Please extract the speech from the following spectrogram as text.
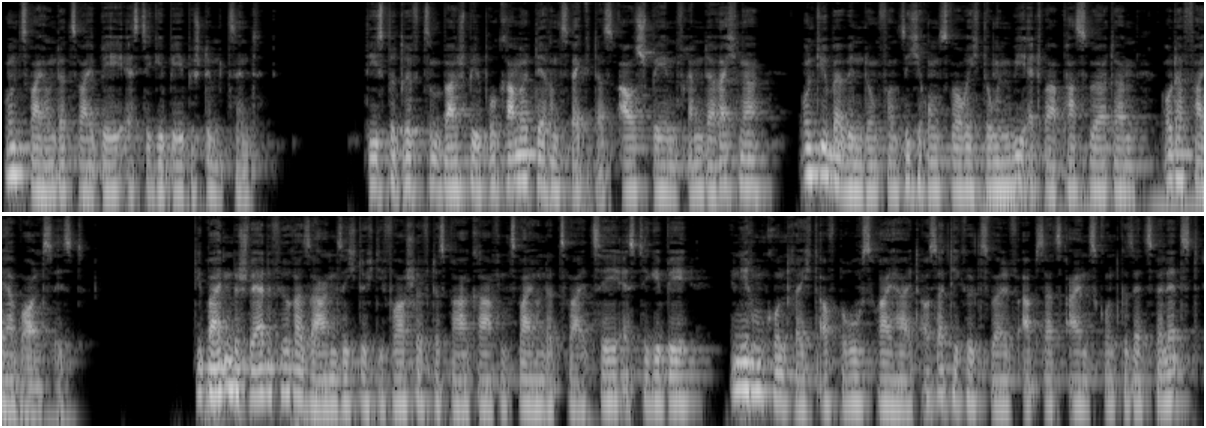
und 202b StGB bestimmt sind. Dies betrifft zum Beispiel Programme, deren Zweck das Ausspähen fremder Rechner und die Überwindung von Sicherungsvorrichtungen wie etwa Passwörtern oder Firewalls ist die beiden Beschwerdeführer sahen sich durch die Vorschrift des § 202c StGB in ihrem Grundrecht auf Berufsfreiheit aus Artikel 12 Absatz 1 Grundgesetz verletzt,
